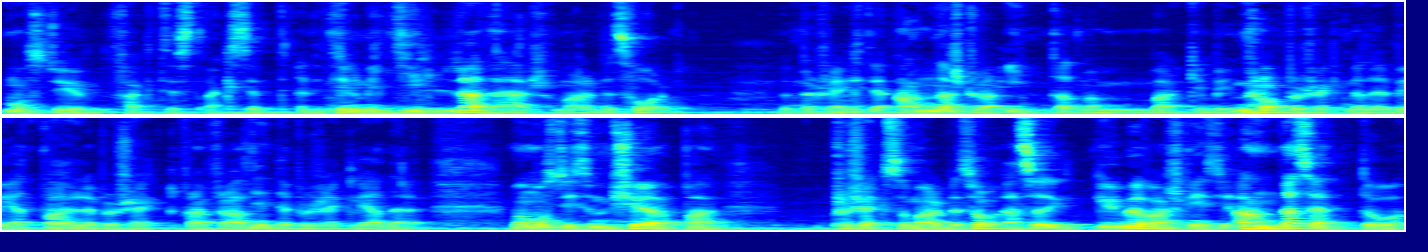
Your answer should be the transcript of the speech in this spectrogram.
måste ju faktiskt acceptera, eller till och med gilla det här som arbetsform. Ett projekt. Annars tror jag inte att man varken blir en bra projektmedarbetare eller projekt, framförallt inte projektledare. Man måste liksom köpa projekt som arbetsform. Alltså gubevars finns det ju andra sätt att,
